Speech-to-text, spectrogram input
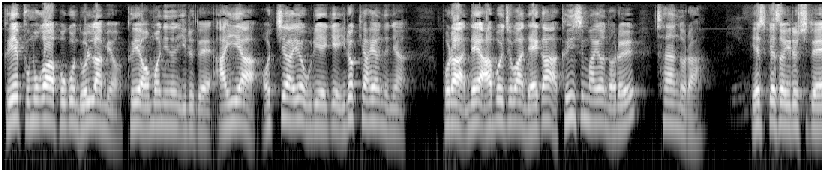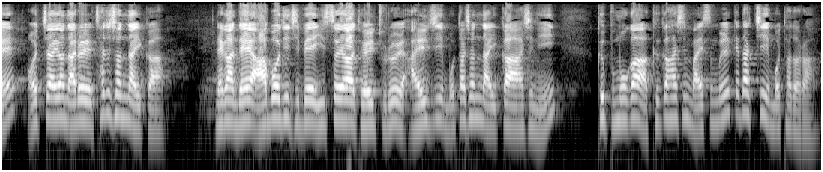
그의 부모가 보고 놀라며 그의 어머니는 이르되 아이야 어찌하여 우리에게 이렇게 하였느냐 보라 내 아버지와 내가 근심하여 너를 찾았노라. 예수께서 이르시되 어찌하여 나를 찾으셨나이까 내가 내 아버지 집에 있어야 될 줄을 알지 못하셨나이까 하시니 그 부모가 그가 하신 말씀을 깨닫지 못하더라.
